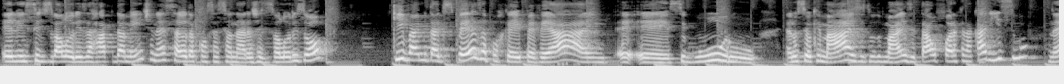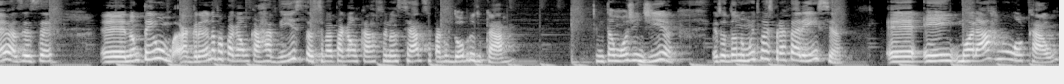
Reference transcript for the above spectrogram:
ele se desvaloriza rapidamente, né? Saiu da concessionária, já desvalorizou. Que vai me dar despesa, porque IPVA, é, é, seguro, é não sei o que mais e tudo mais e tal, fora que tá caríssimo, né? Às vezes você é, não tem a grana para pagar um carro à vista, você vai pagar um carro financiado, você paga o dobro do carro. Então, hoje em dia, eu estou dando muito mais preferência é, em morar num local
